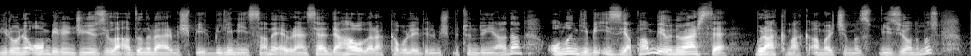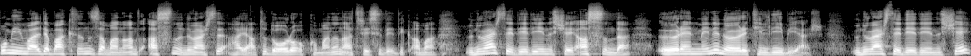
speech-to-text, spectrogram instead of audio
Biruni 11. yüzyıla adını vermiş bir bilim insanı evrensel deha olarak kabul edilmiş bütün dünyadan. Onun gibi iz yapan bir üniversite bırakmak amacımız, vizyonumuz. Bu minvalde baktığınız zaman aslında üniversite hayatı doğru okumanın adresi dedik ama üniversite dediğiniz şey aslında öğrenmenin öğretildiği bir yer. Üniversite dediğiniz şey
